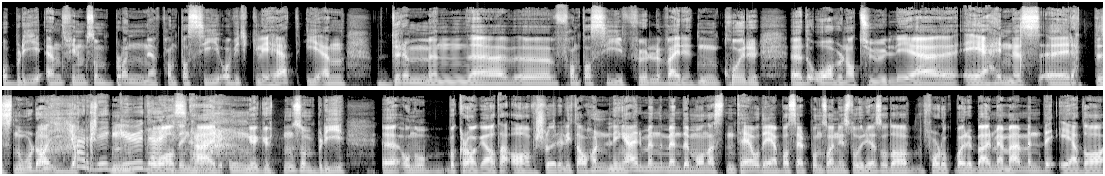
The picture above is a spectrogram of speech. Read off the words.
og blir en film som blander fantasi og virkelighet i en drømmende, øh, fantasifull verden hvor øh, det overnaturlige er hennes øh, rettesnor da, i jakten herregud, på denne den her unge gutten som blir Og nå beklager jeg at jeg avslører litt av handling her, men, men det må nesten til, og det er basert på en sann historie, så da får dere bare bære med meg. Men det er da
